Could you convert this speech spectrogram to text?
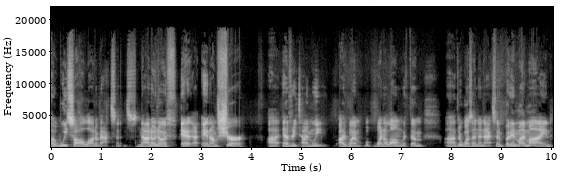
uh, we saw a lot of accidents. Now I don't know if, eh, and I'm sure uh, every time we I went went along with them, uh, there wasn't an accident. But in my mind,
